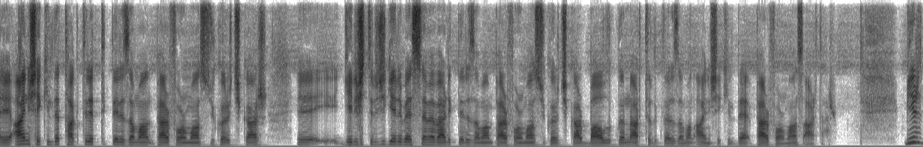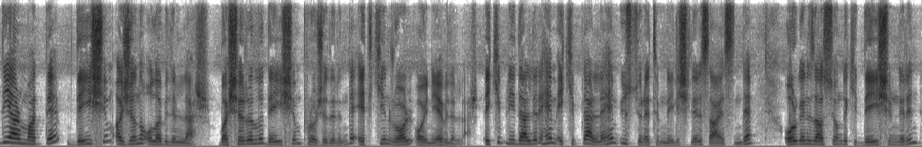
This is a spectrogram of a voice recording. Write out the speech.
E, aynı şekilde takdir ettikleri zaman performans yukarı çıkar. E, geliştirici geri besleme verdikleri zaman performans yukarı çıkar. Bağlılıklarını arttırdıkları zaman aynı şekilde performans artar. Bir diğer madde değişim ajanı olabilirler. Başarılı değişim projelerinde etkin rol oynayabilirler. Ekip liderleri hem ekiplerle hem üst yönetimle ilişkileri sayesinde organizasyondaki değişimlerin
